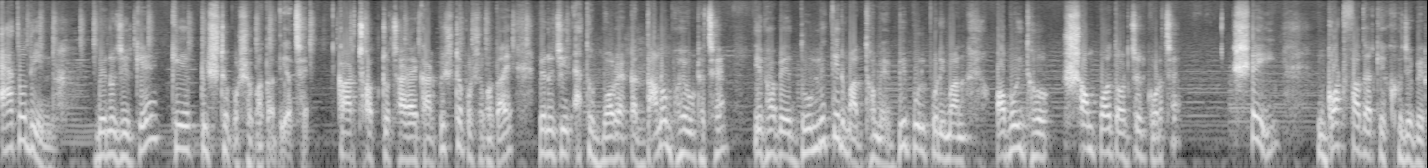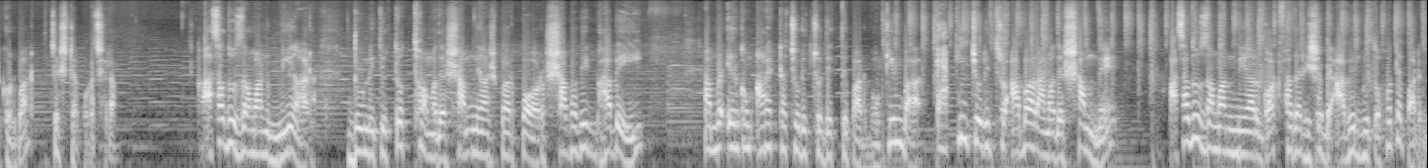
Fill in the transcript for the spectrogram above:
এতদিন বেনজিরকে কে পৃষ্ঠপোষকতা দিয়েছে? কার ছত্র ছায়ায় কার পৃষ্ঠপোষকতায় বেনজির এত বড় একটা দানব হয়ে উঠেছে? এভাবে দুর্নীতির মাধ্যমে বিপুল পরিমাণ অবৈধ সম্পদ অর্জন করেছে? সেই গডফাদারকে খুঁজে বের করবার চেষ্টা করেছিলাম। আসাদুজ্জামান মিয়ার দুর্নীতির তথ্য আমাদের সামনে আসবার পর স্বাভাবিকভাবেই আমরা এরকম আরেকটা চরিত্র দেখতে পারব, কিংবা একই চরিত্র আবার আমাদের সামনে আসাদুজ্জামান মিয়ার গডফাদার হিসেবে আবির্ভূত হতে পারেন।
